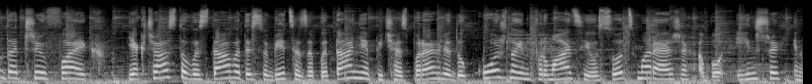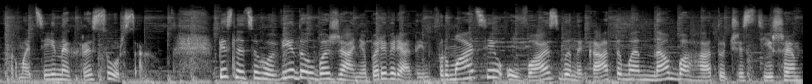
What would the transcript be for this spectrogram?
Правда чи фейк? Як часто ви ставите собі це запитання під час перегляду кожної інформації у соцмережах або інших інформаційних ресурсах? Після цього відео бажання перевіряти інформацію у вас виникатиме набагато частіше.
